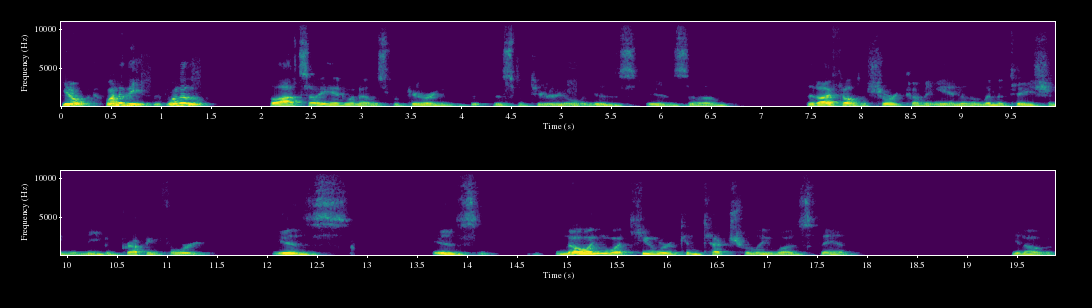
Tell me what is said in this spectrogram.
You know, one of the one of the thoughts I had when I was preparing th this material is is um, that I felt a shortcoming in and a limitation in even prepping for it is is knowing what humor contextually was then. You know,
